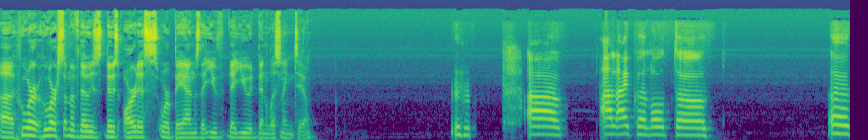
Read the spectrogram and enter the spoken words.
Uh, who are who are some of those those artists or bands that you've that you had been listening to? Mm-hmm. Uh, I like a lot uh, uh,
